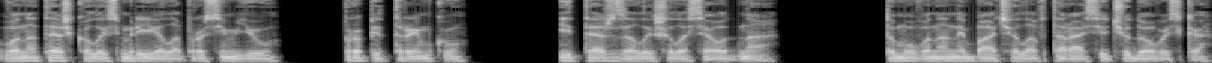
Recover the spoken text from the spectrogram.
Вона теж колись мріяла про сім'ю, про підтримку, і теж залишилася одна. Тому вона не бачила в Тарасі чудовиська.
